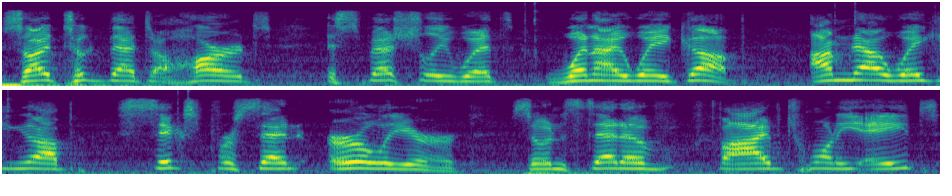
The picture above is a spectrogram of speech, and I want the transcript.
So I took that to heart, especially with when I wake up. I'm now waking up 6% earlier. So instead of 528,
